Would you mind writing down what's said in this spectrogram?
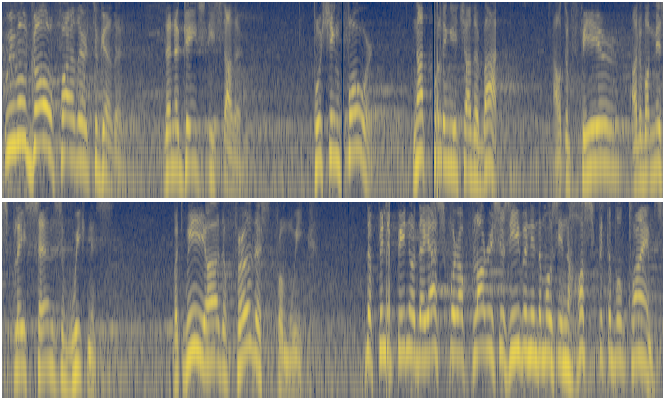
We will go farther together than against each other, pushing forward, not pulling each other back, out of fear, out of a misplaced sense of weakness. But we are the furthest from weak. The Filipino diaspora flourishes even in the most inhospitable climes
